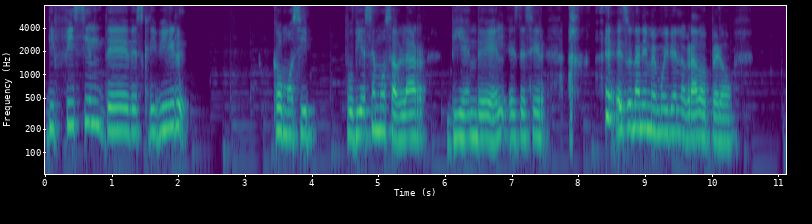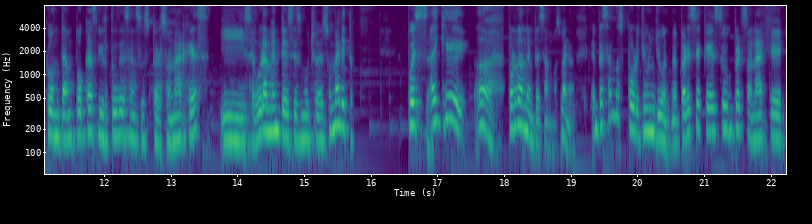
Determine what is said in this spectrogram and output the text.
difícil de describir como si pudiésemos hablar bien de él, es decir, es un anime muy bien logrado, pero con tan pocas virtudes en sus personajes y seguramente ese es mucho de su mérito. Pues hay que... Ah, ¿Por dónde empezamos? Bueno, empezamos por Jun Jun. Me parece que es un personaje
